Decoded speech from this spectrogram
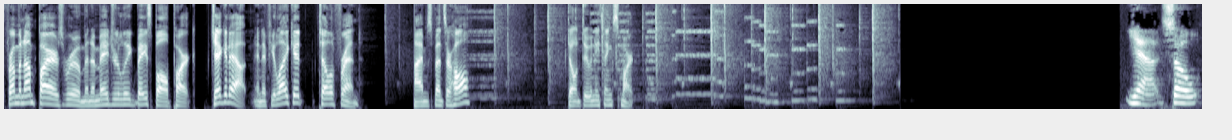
from an umpire's room in a Major League Baseball park. Check it out, and if you like it, tell a friend. I'm Spencer Hall. Don't do anything smart. Yeah, so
